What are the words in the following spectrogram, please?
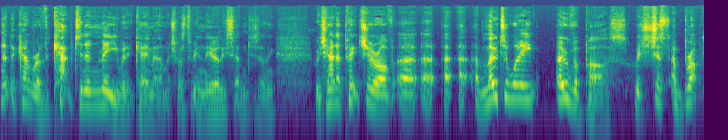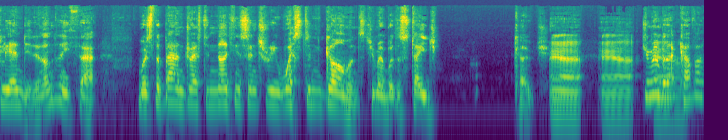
at the cover of The Captain and Me when it came out, which must have been in the early 70s, I think, which had a picture of a, a, a, a motorway overpass, which just abruptly ended. And underneath that was the band dressed in 19th century Western garments. Do you remember the stage coach? Yeah, yeah. Do you remember that cover?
